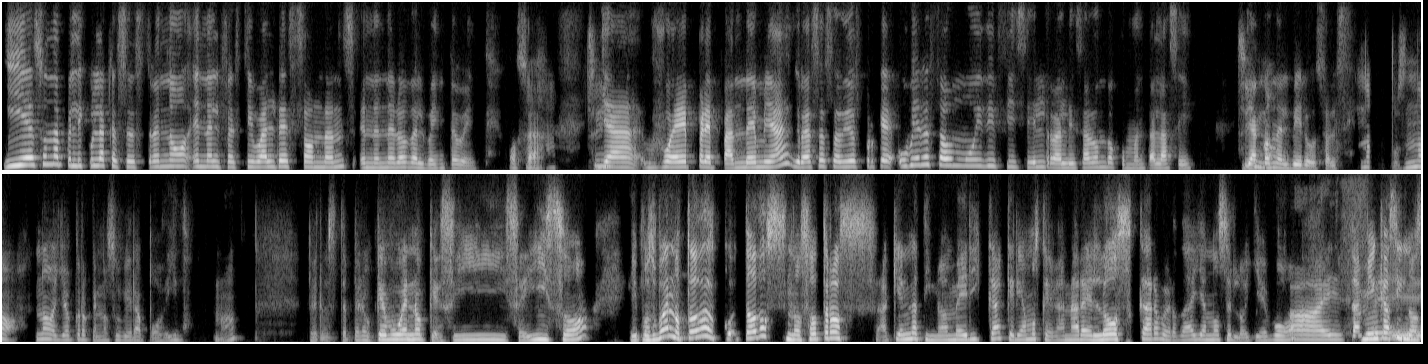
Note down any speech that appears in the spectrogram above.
Y es una película que se estrenó en el Festival de Sundance en enero del 2020. O sea, ya fue prepandemia, gracias a Dios, porque hubiera estado muy difícil realizar un documental así, ya con el virus. No, pues no, no, yo creo que no se hubiera podido, ¿no? Pero este, pero qué bueno que sí se hizo. Y pues bueno, todos nosotros aquí en Latinoamérica queríamos que ganara el Oscar, ¿verdad? Ya no se lo llevó. También casi nos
